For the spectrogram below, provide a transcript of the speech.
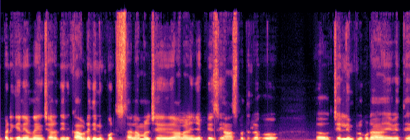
ఇప్పటికే నిర్ణయించారు. దీన్ని కాబట్టి దీన్ని పూర్తి స్థాయిలో అమలు చేయాలని చెప్పేసి ఆసుపత్రులకు చెల్లింపులు కూడా ఏవైతే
